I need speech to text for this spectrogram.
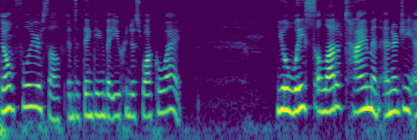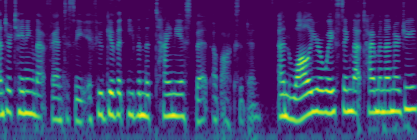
don't fool yourself into thinking that you can just walk away. You'll waste a lot of time and energy entertaining that fantasy if you give it even the tiniest bit of oxygen. And while you're wasting that time and energy,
